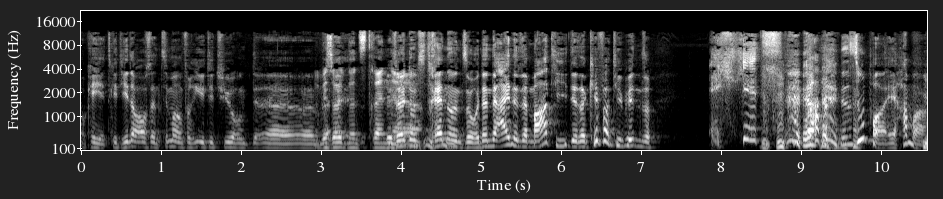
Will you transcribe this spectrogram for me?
Okay, jetzt geht jeder auf sein Zimmer und verriegelt die Tür und äh, Wir sollten uns trennen. wir ja, sollten ja. uns trennen und so. Und dann der eine, der Marty, der, der Kiffertyp hinten so, echt jetzt? ja, das ist super, ey, Hammer.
